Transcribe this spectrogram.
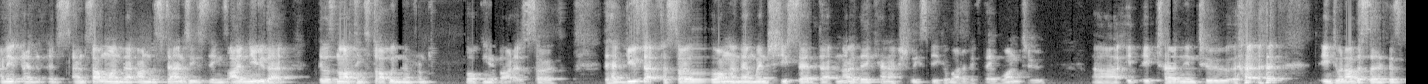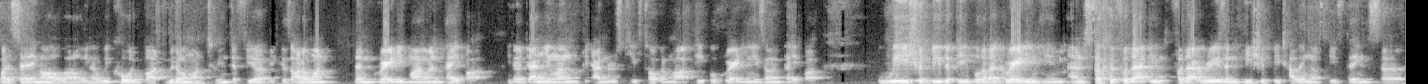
And it, and, and someone that understands these things, I knew that there was nothing stopping them from talking about it. So they had used that for so long, and then when she said that no, they can actually speak about it if they want to, uh, it, it turned into into another circus by saying, "Oh, well, you know, we could, but we don't want to interfere because I don't want them grading my own paper." You know, Daniel Andrews keeps talking about people grading his own paper we should be the people that are grading him, and so for that for that reason, he should be telling us these things. So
